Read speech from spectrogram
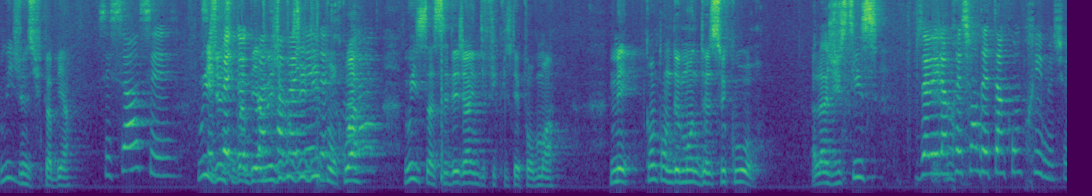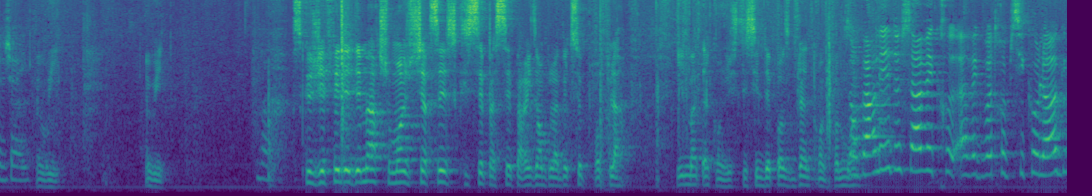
Oui, je ne suis pas bien. C'est ça C'est. Oui, je ne suis pas bien, mais je vous ai dit pourquoi. Oui, ça, c'est déjà une difficulté pour moi. Mais quand on demande de secours à la justice. Vous avez l'impression d'être incompris, monsieur Djaïl. Oui. Oui. Parce que j'ai fait les démarches, moi je cherchais ce qui s'est passé par exemple avec ce prof-là. Il m'attaque en justice, il dépose plainte contre moi. Vous en parlez de ça avec, avec votre psychologue?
